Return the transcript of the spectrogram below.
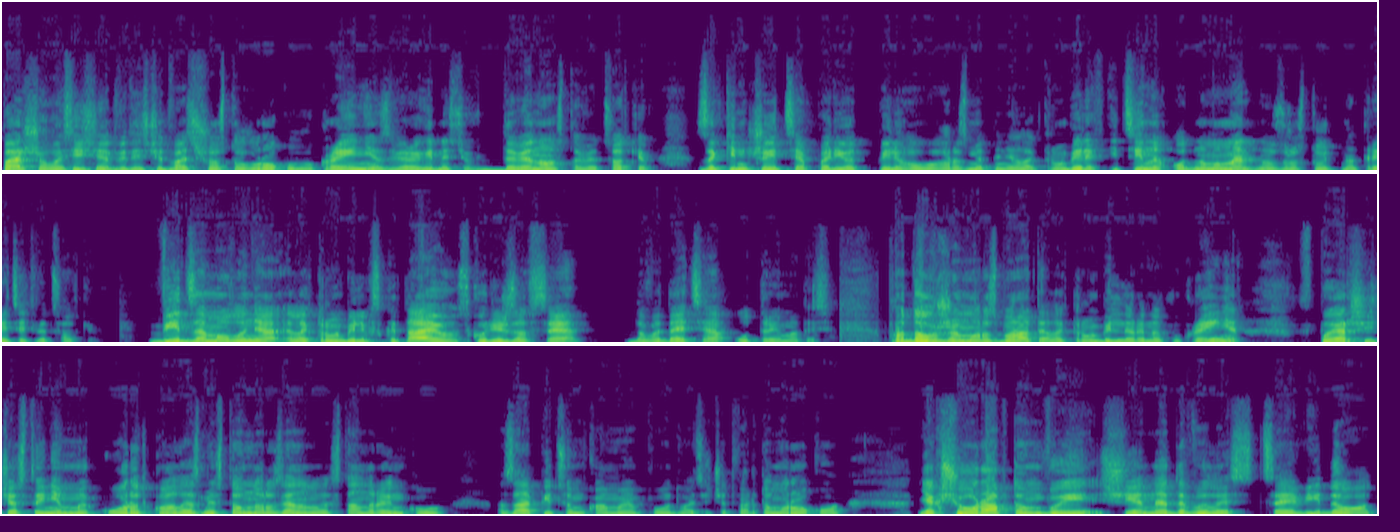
1 січня 2026 року в Україні з вірогідністю в 90% закінчиться період пільгового розмитнення електромобілів, і ціни одномоментно зростуть на 30%. Від замовлення електромобілів з Китаю, скоріш за все, доведеться утриматись. Продовжуємо розбирати електромобільний ринок в Україні. В першій частині ми коротко, але змістовно розглянули стан ринку за підсумками по 2024 року. Якщо раптом ви ще не дивились це відео,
